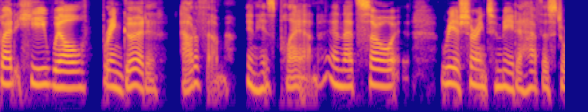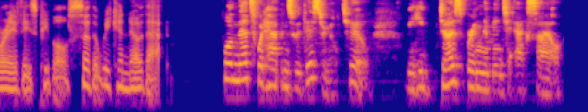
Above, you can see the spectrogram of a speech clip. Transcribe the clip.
but He will bring good out of them in His plan. And that's so reassuring to me to have the story of these people so that we can know that. Well, and that's what happens with Israel too I mean, he does bring them into exile,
